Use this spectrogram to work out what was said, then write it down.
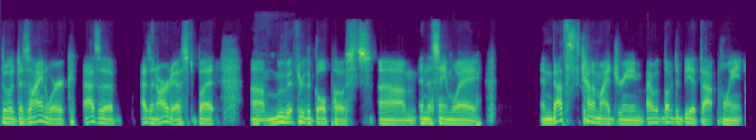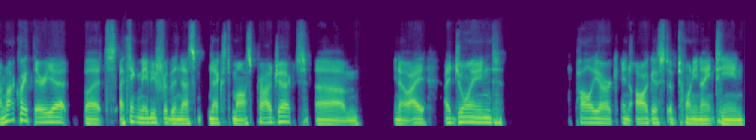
the design work as a as an artist, but um, move it through the goalposts um, in the same way. And that's kind of my dream. I would love to be at that point. I'm not quite there yet, but I think maybe for the next next Moss project, um, you know, I I joined Polyarc in August of 2019,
